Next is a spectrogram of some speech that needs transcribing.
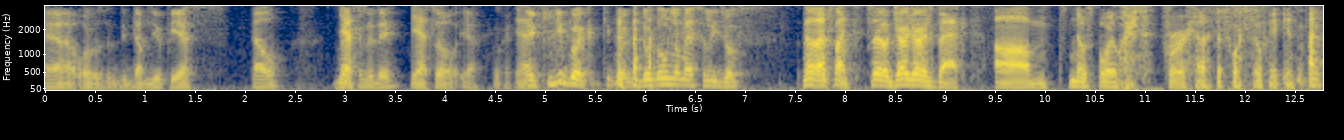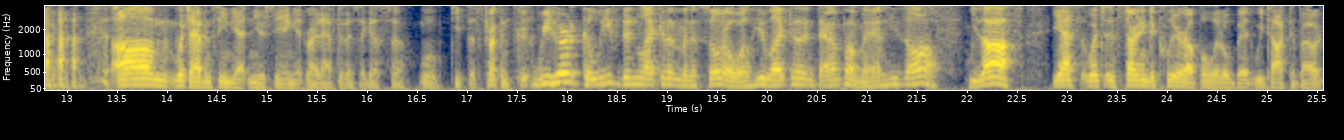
uh, what was it, the WPSL back Yes. in the day. Yes. So yeah, okay. Yes. Hey, keep going, keep going. don't, don't let my silly jokes. No, that's fine. So Jar Jar is back. Um, it's no spoilers for uh, the Force Awakens, um, which I haven't seen yet, and you're seeing it right after this, I guess. So we'll keep this trucking. We heard Kalif didn't like it in Minnesota. Well, he liked it in Tampa. Man, he's off. He's off. Yes, which is starting to clear up a little bit. We talked about,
